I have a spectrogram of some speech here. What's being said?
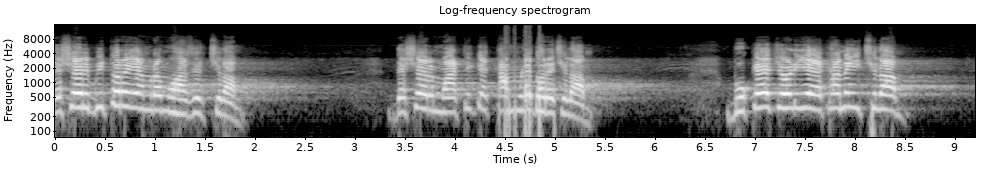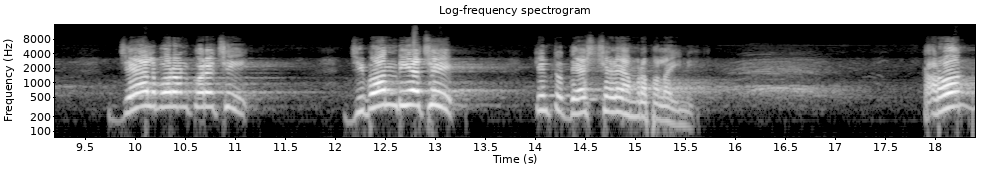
দেশের ভিতরেই আমরা মুহাজির ছিলাম। দেশের মাটিকে কামড়ে ধরেছিলাম। বুকে জড়িয়ে এখানেই ছিলাম। জেল বরণ করেছি, জীবন দিয়েছি, কিন্তু দেশ ছেড়ে আমরা পালাইনি। কারণ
